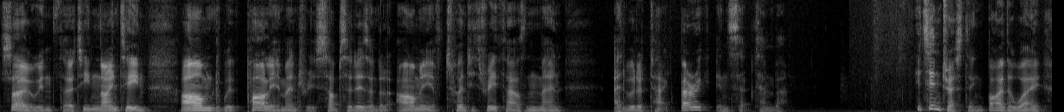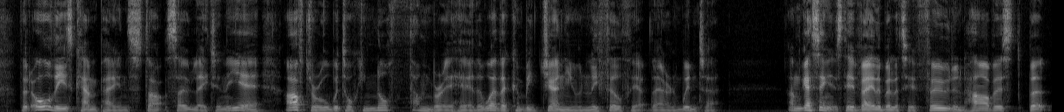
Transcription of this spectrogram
So, in 1319, armed with parliamentary subsidies and an army of 23,000 men, Edward attacked Berwick in September. It's interesting, by the way, that all these campaigns start so late in the year. After all, we're talking Northumbria here. The weather can be genuinely filthy up there in winter. I'm guessing it's the availability of food and harvest, but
